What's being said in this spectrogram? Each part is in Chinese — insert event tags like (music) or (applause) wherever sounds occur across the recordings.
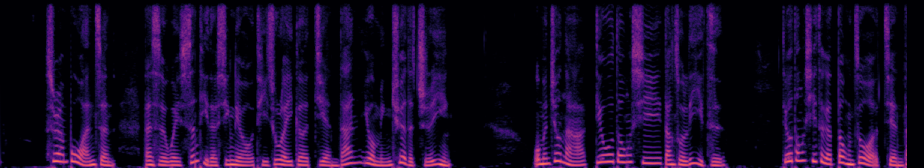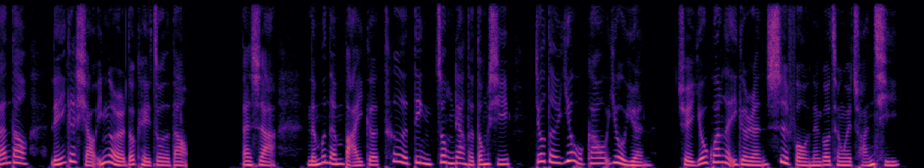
虽然不完整，但是为身体的心流提出了一个简单又明确的指引。我们就拿丢东西当做例子，丢东西这个动作简单到连一个小婴儿都可以做得到。但是啊，能不能把一个特定重量的东西丢得又高又远，却攸关了一个人是否能够成为传奇。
